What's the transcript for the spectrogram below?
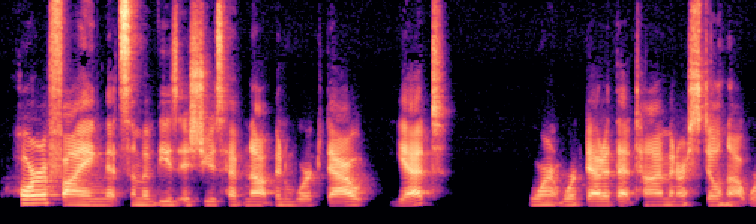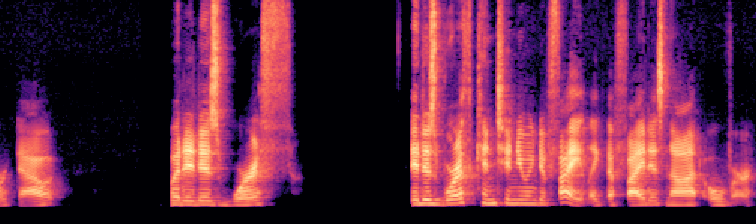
horrifying that some of these issues have not been worked out yet, weren't worked out at that time, and are still not worked out. But it is worth it is worth continuing to fight. Like the fight is not over.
